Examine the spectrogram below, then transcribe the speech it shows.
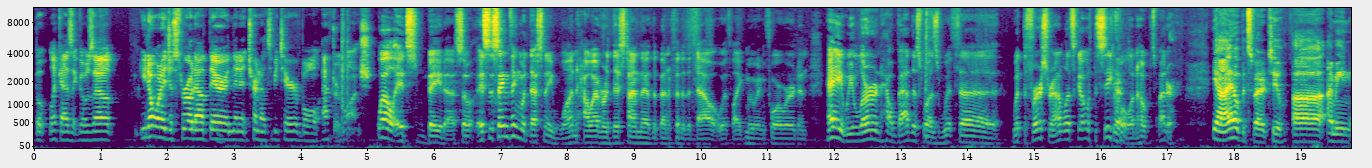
But like as it goes out, you don't want to just throw it out there and then it turned out to be terrible after launch. Well, it's beta, so it's the same thing with Destiny 1. However, this time they have the benefit of the doubt with like moving forward and hey, we learned how bad this was with uh with the first round. Let's go with the sequel and hope it's better. yeah, I hope it's better too. Uh, I mean,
